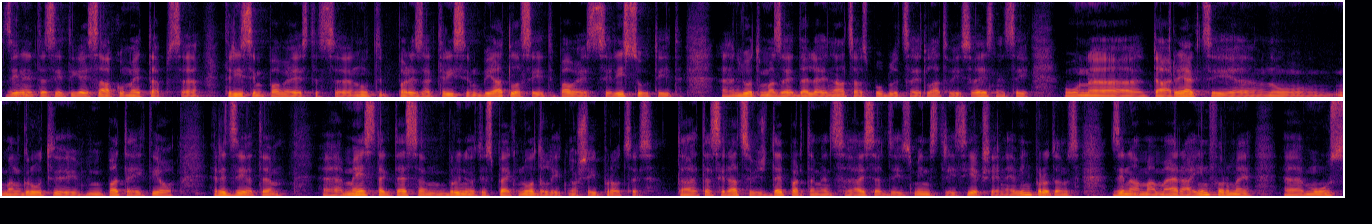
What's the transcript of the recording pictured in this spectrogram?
Ziniet, tas ir tikai sākuma etaps. 300 pavēstas, nu, pareizāk 300 bija atlasīti, pavēstas ir izsūtīta. Ļoti mazai daļai nācās publicēt Latvijas vēstnesī. Un, tā reakcija, nu, man grūti pateikt, jo redziet, mēs tagad esam bruņoties spēki nodalīti no šī procesa. Tā, tas ir atsevišķs departaments aizsardzības ministrijas iekšienē. Viņi, protams, zināmā mērā informē eh, mūs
